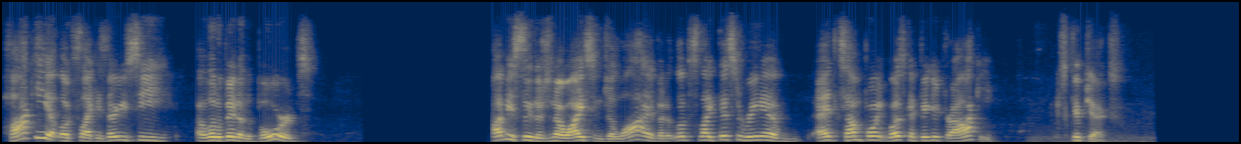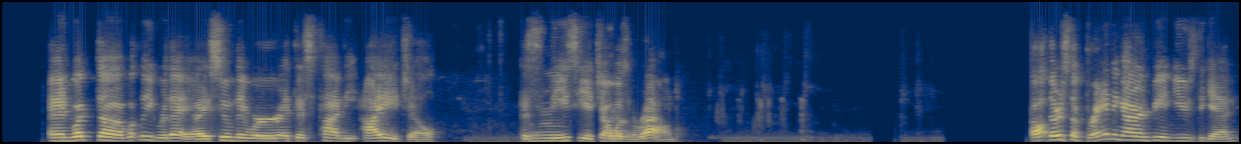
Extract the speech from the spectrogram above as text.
hockey. It looks like, is there you see a little bit of the boards. Obviously, there's no ice in July, but it looks like this arena at some point was configured for hockey. Skipjacks. And what uh, what league were they? I assume they were at this time the IHL because the Mm, ECHL wasn't around. Oh, there's the branding iron being used again.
